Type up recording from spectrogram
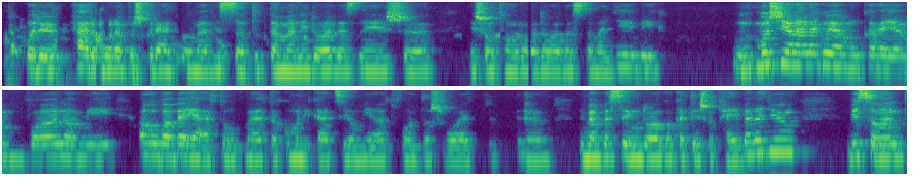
akkor ő három hónapos korától már vissza tudtam menni dolgozni, és, és otthonról dolgoztam egy évig. Most jelenleg olyan munkahelyem van, ami, ahova bejártunk, mert a kommunikáció miatt fontos volt hogy megbeszéljünk dolgokat, és ott helybe legyünk, viszont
